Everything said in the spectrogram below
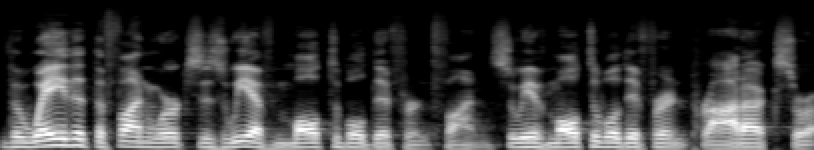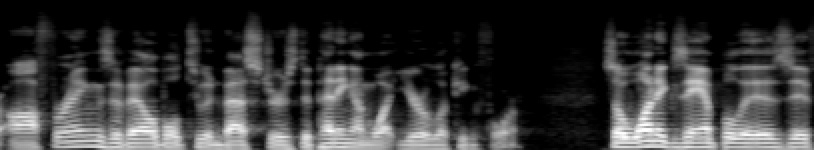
the way that the fund works is we have multiple different funds. So we have multiple different products or offerings available to investors depending on what you're looking for. So one example is if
